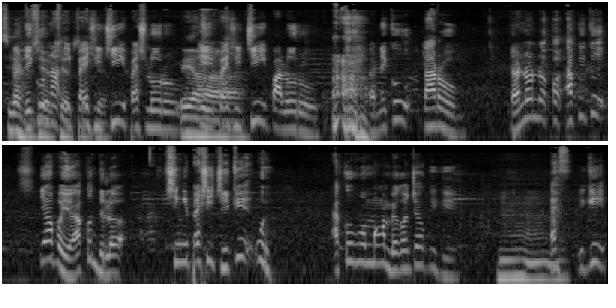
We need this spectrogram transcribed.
Jadi siap, nak IPS 1, IPS loro. Iya. Eh, IPS 1, IPA loro. Dan iku tarung. Dan ono kok aku iku ya apa ya aku ndelok sing IPS 1 iki, wih, aku ngomong ambek kanca iki. Hmm. F iki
